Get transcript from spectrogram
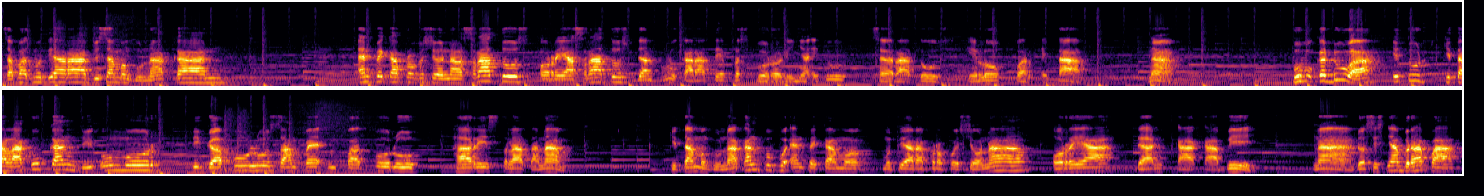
Sahabat Mutiara bisa menggunakan NPK Profesional 100, Orea 100 dan pupuk Karate Plus Boroninya itu 100 kilo per hektar. Nah, Pupuk kedua itu kita lakukan di umur 30 sampai 40 hari setelah tanam. Kita menggunakan pupuk NPK Mutiara Profesional, Orea, dan KKB. Nah, dosisnya berapa?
